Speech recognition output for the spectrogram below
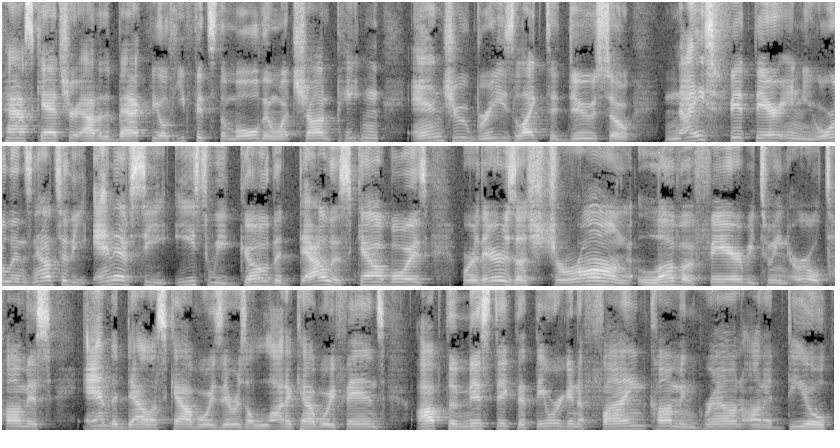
pass catcher out of the backfield. He fits the mold in what Sean Payton and Drew Brees like to do. So nice fit there in New Orleans. Now to the NFC East we go. The Dallas Cowboys where there is a strong love affair between Earl Thomas and the Dallas Cowboys. There was a lot of Cowboy fans optimistic that they were going to find common ground on a deal.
